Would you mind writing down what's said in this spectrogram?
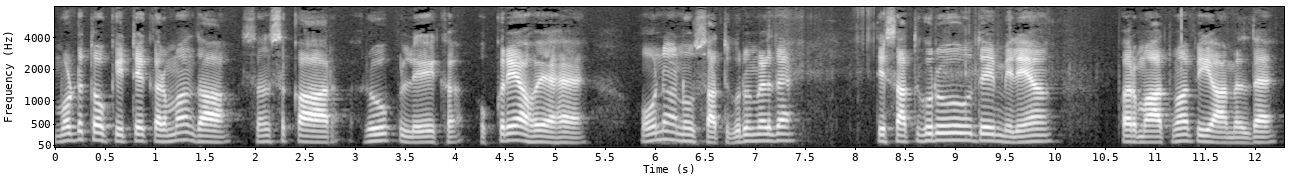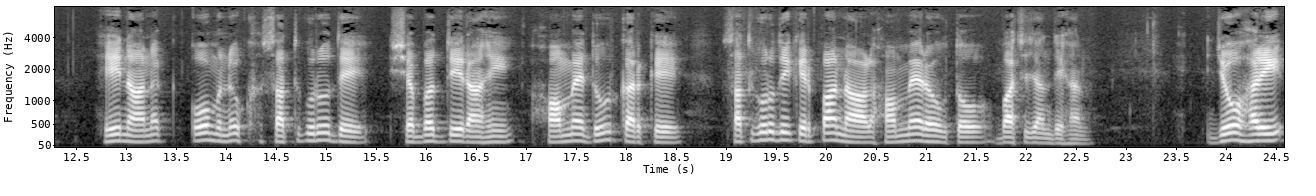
ਮੁੱਢ ਤੋਂ ਕੀਤੇ ਕਰਮਾਂ ਦਾ ਸੰਸਕਾਰ ਰੂਪ ਲੇਖ ਉਕਰਿਆ ਹੋਇਆ ਹੈ, ਉਹਨਾਂ ਨੂੰ ਸਤਿਗੁਰੂ ਮਿਲਦਾ ਤੇ ਸਤਿਗੁਰੂ ਦੇ ਮਿਲਿਆਂ ਪਰਮਾਤਮਾ ਵੀ ਆ ਮਿਲਦਾ ਹੈ। हे ਨਾਨਕ, ਉਹ ਮਨੁੱਖ ਸਤਿਗੁਰੂ ਦੇ ਸ਼ਬਦ ਦੇ ਰਾਹੀਂ ਹਉਮੈ ਦੂਰ ਕਰਕੇ ਸਤਿਗੁਰੂ ਦੀ ਕਿਰਪਾ ਨਾਲ ਹਉਮੈ ਰੋਗ ਤੋਂ ਬਚ ਜਾਂਦੇ ਹਨ। ਜੋ ਹਰੀ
